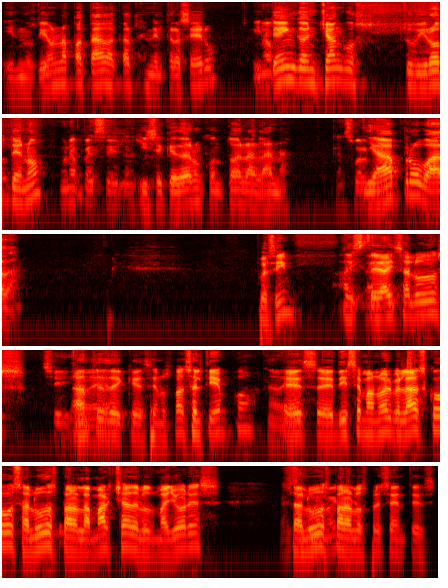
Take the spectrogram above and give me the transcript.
y nos dieron la patada acá en el trasero. Y tengan changos su virote, ¿no? Una PC. Y se quedaron con toda la lana. Ya aprobada. Pues sí, este, hay saludos antes de que se nos pase el tiempo, es eh, dice Manuel Velasco, saludos para la marcha de los mayores, saludos para los presentes.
